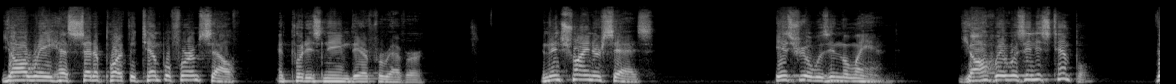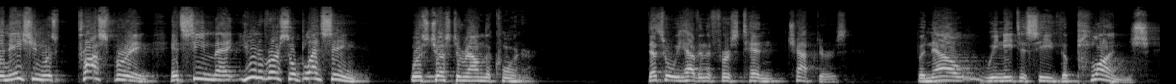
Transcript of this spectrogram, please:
Yahweh has set apart the temple for himself and put his name there forever. And then Schreiner says Israel was in the land, Yahweh was in his temple. The nation was prospering. It seemed that universal blessing was just around the corner. That's what we have in the first 10 chapters. But now we need to see the plunge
